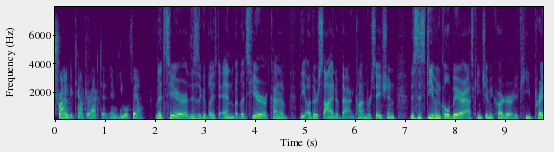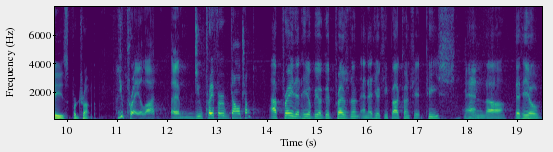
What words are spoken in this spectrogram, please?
trying to counteract it, and he will fail let's hear this is a good place to end, but let's hear kind of the other side of that conversation. This is Stephen Colbert asking Jimmy Carter if he prays for Trump. You pray a lot. Um, do you pray for Donald Trump? I pray that he'll be a good president and that he'll keep our country at peace and uh, that he'll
